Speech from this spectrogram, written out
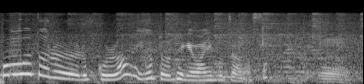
pom모드를 루꼴라? 이것도 되게 많이 보지 않았어? 어.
